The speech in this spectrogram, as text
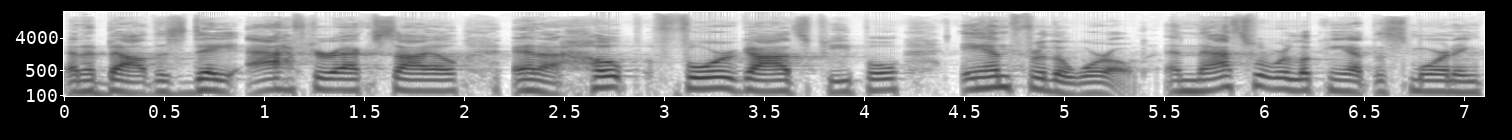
and about this day after exile and a hope for God's people and for the world. And that's what we're looking at this morning,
